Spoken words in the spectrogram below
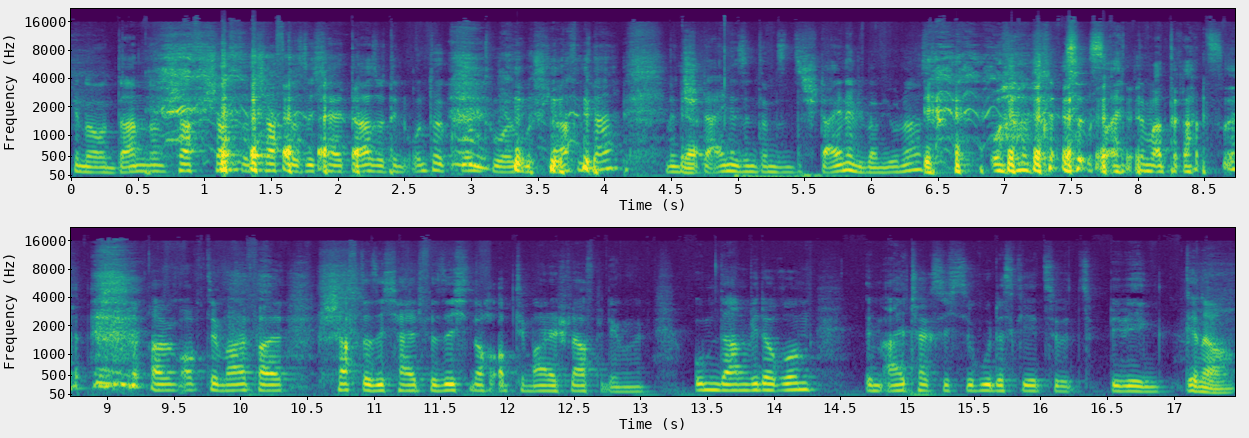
Genau, und dann schafft, schafft, schafft er sich halt da so den Untergrund, wo er gut schlafen kann. Wenn Ja. Steine sind, dann sind es Steine, wie beim Jonas. Oder es ist halt eine Matratze. Aber im Optimalfall schafft er sich halt für sich noch optimale Schlafbedingungen, um dann wiederum im Alltag sich so gut es geht zu, zu bewegen. Genau.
